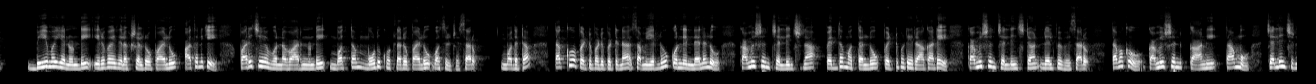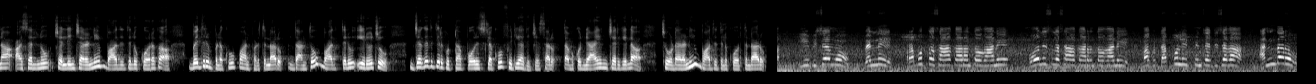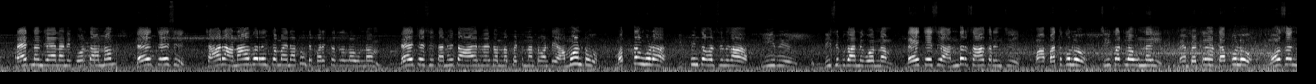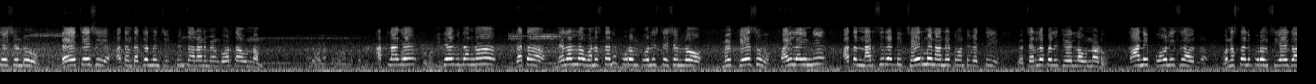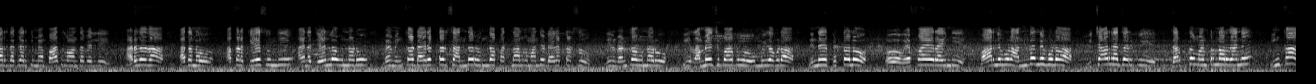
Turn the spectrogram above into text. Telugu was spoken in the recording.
భీమయ్య నుండి ఇరవై ఐదు లక్షల రూపాయలు అతనికి పరిచయం ఉన్న వారి నుండి మొత్తం మూడు కోట్ల రూపాయలు వసూలు చేశారు. మొదట తక్కువ పెట్టుబడి పెట్టిన సమయంలో కొన్ని నెలలు కమిషన్ చెల్లించిన పెద్ద మొత్తంలో పెట్టుబడి రాగానే కమిషన్ చెల్లించడం నిలిపివేశారు. తమకు కమిషన్ కానీ తాము చెల్లించిన అసలును చెల్లించాలని బాధితులు కోరగా బెదిరింపులకు పాల్పడుతున్నారు. దాంతో బాధితులు ఈరోజు జగద్గిరిగుట్ట పోలీసులకు ఫిర్యాదు చేశారు. తమకు న్యాయం జరిగేలా చూడాలని బాధితులు కోరుతున్నారు. ఈ విషయము వెళ్ళి ప్రభుత్వ సహకారంతో కానీ పోలీసుల సహకారంతో కానీ మాకు డబ్బులు ఇప్పించే దిశగా అందరూ ప్రయత్నం చేయాలని కోరుతా ఉన్నాం. దయచేసి చాలా అనాగరికమైనటువంటి పరిస్థితుల్లో ఉన్నాం. దయచేసి తన్విత ఆయుర్వేదంలో పెట్టినటువంటి అమౌంట్ మొత్తం కూడా ఇప్పించవలసిందిగా ఈ డీసీపీ గారిని కోరినాం. దయచేసి అందరు సహకరించి మా బతుకులు చీకట్లో ఉన్నాయి. మేము పెట్టిన డబ్బులు మోసం చేసిండు. దయచేసి అతని దగ్గర నుంచి ఇప్పించాలని మేము కోరుతా ఉన్నాం. అట్లాగే ఇదే విధంగా గత నెలల్లో వనస్థానిపురం పోలీస్ స్టేషన్లో మేము కేసు ఫైల్ అయింది. అతను నర్సిరెడ్డి చైర్మన్ అనేటువంటి వ్యక్తి చెర్లపల్లి జైల్లో ఉన్నాడు. కానీ పోలీసు వనస్థలిపురం సిఐ గారి దగ్గరికి మేము బాతులు అంతా వెళ్ళి అడగగా అతను అక్కడ కేసు ఉంది ఆయన జైల్లో ఉన్నాడు మేము ఇంకా డైరెక్టర్స్ అందరూ ఇంకా పద్నాలుగు మంది డైరెక్టర్స్ దీని వెనుక ఉన్నారు. ఈ రమేష్ బాబు మీద కూడా నిన్నే గుట్టలో ఎఫ్ఐఆర్ అయింది. వారిని కూడా అందరినీ కూడా విచారణ జరిపి జరుపుతాం అంటున్నారు కానీ ఇంకా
